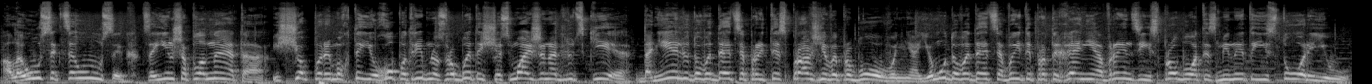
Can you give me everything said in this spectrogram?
Але Усик це Усик, це інша планета. І щоб перемогти його, потрібно зробити щось майже надлюдське. Даніелю доведеться пройти справжнє випробовування. Йому доведеться вийти проти генія в ринзі і спробувати змінити історію.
